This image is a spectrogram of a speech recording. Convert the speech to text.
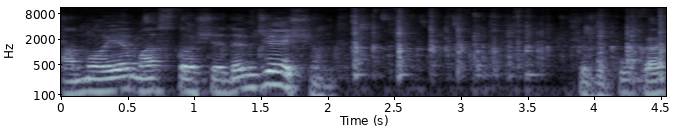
A moje ma 170. Muszę wypłukać.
